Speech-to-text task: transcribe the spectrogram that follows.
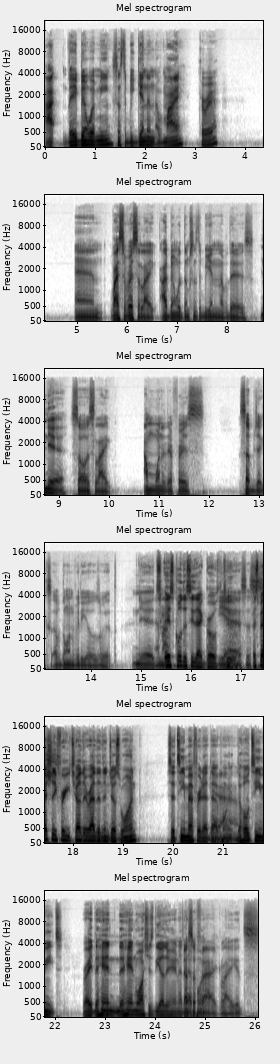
I they've been with me since the beginning of my career. And vice versa, like I've been with them since the beginning of theirs. Yeah, So it's like I'm one of their first subjects of doing videos with. yeah. It's I- it's cool to see that growth too, it's especially for each other rather than just one. It's a team effort at that point. The whole team eats, right? The hand the hand washes the other hand at That's that point. That's a fact. Like it's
